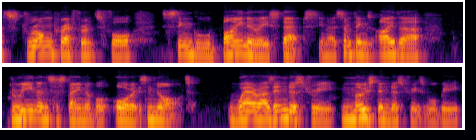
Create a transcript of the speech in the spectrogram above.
a strong preference for single binary steps. You know, something's either green and sustainable or it's not whereas industry, most industries will be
